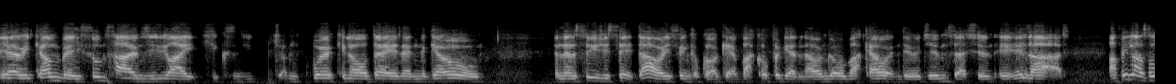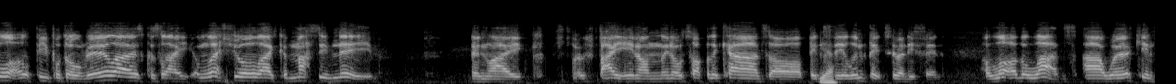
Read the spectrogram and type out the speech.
yeah, it can be. Sometimes you like, cause you, I'm working all day and then I get home. And then as soon as you sit down, you think, I've got to get back up again now and go back out and do a gym session. It is hard. I think that's a lot of people don't realise because, like, unless you're like a massive name and like fighting on, you know, top of the cards or been Yeah. to the Olympics or anything, a lot of the lads are working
